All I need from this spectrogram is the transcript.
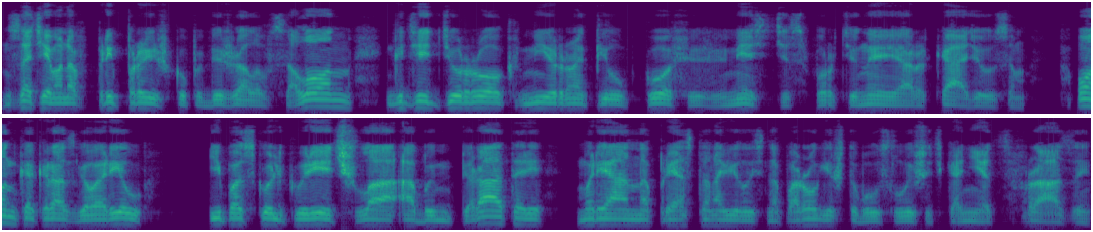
Затем она в припрыжку побежала в салон, где Дюрок мирно пил кофе вместе с Фортюне и Аркадиусом. Он как раз говорил, и поскольку речь шла об императоре, Марианна приостановилась на пороге, чтобы услышать конец фразы.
